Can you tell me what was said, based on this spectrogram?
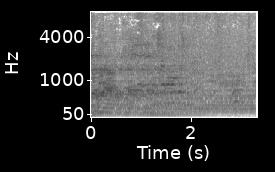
federale ragazzi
